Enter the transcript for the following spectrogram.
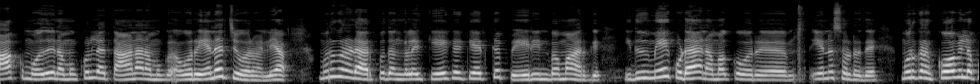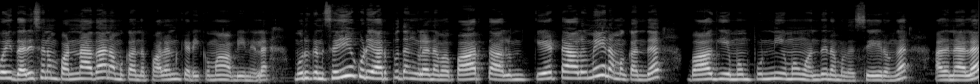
பார்க்கும்போது நமக்குள்ளே தானாக நமக்கு ஒரு எனர்ஜி வரும் இல்லையா? முருகனோட அற்புதங்களை கேட்க கேட்க பேரின்பமாக இருக்குது இதுவுமே கூட நமக்கு ஒரு என்ன சொல்கிறது முருகன் கோவிலில் போய் தரிசனம் பண்ணாதான் நமக்கு அந்த பலன் கிடைக்குமா அப்படின்னு இல்லை. முருகன் செய்யக்கூடிய அற்புதங்களை நம்ம பார்த்தாலும் கேட்டாலுமே நமக்கு அந்த பா பாகியமும் புண்ணியமும் வந்து நம்மளை சேருங்க. அதனால்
